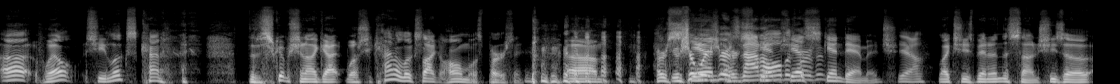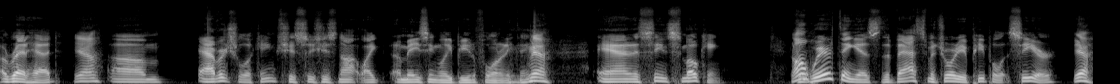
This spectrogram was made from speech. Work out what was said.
Uh, well, she looks kind of. the description I got, well, she kind of looks like a homeless person. Um, her You're skin, sure- we're sure her it's not a skin- homeless She has person? skin damage. Yeah. like she's been in the sun. She's a, a redhead. Yeah. Um, average looking. She's she's not like amazingly beautiful or anything. Yeah. And is seen smoking. Oh. The weird thing is, the vast majority of people that see her Yeah.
